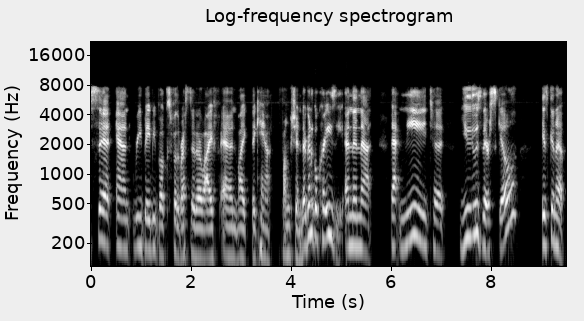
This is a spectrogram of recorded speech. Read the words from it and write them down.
sit and read baby books for the rest of their life and like they can't function. They're going to go crazy. And then that that need to use their skill is going to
